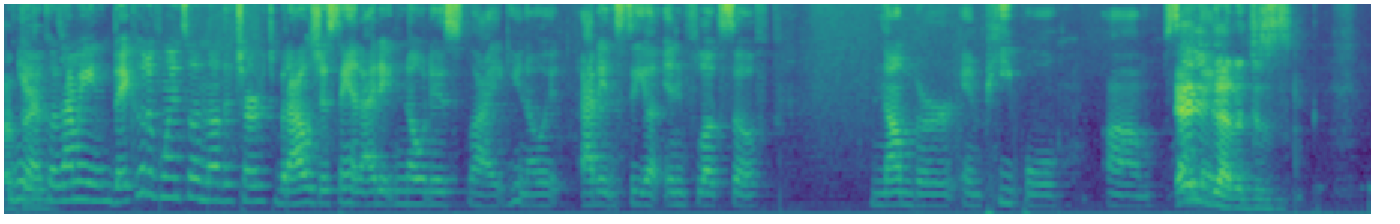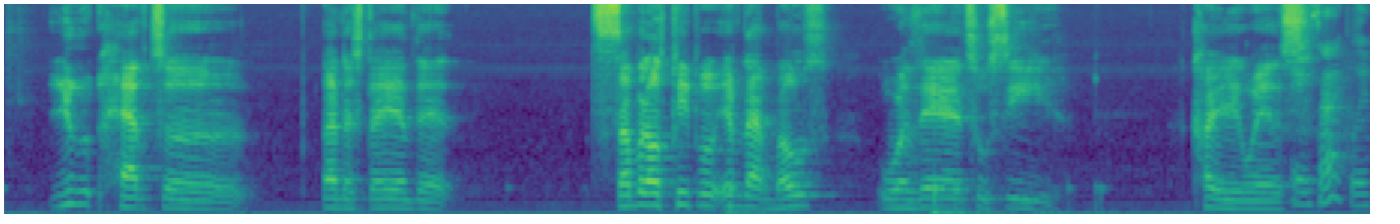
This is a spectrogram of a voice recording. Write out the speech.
I yeah, because I mean, they could have went to another church, but I was just saying I didn't notice like you know it. I didn't see an influx of number and people. Um, and you gotta just you have to understand that some of those people, if not most, were there to see Kanye West exactly.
